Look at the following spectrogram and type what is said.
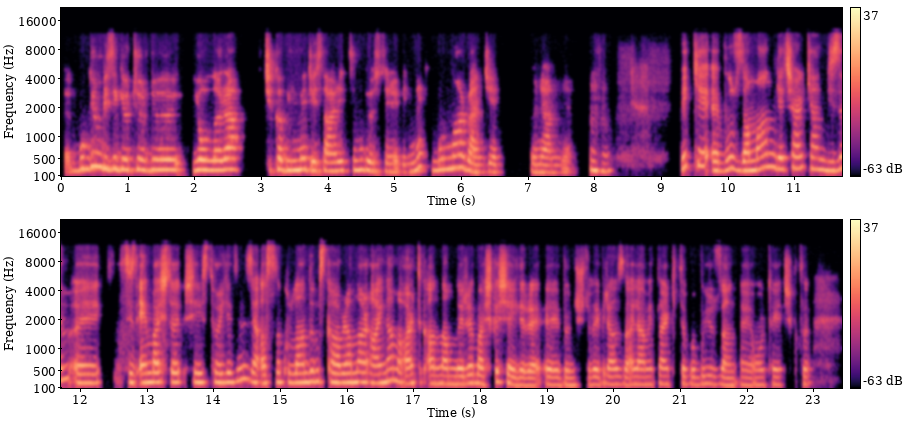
e, bugün bizi götürdüğü yollara çıkabilme cesaretini gösterebilmek bunlar bence önemli. Peki e, bu zaman geçerken bizim siz en başta şeyi söylediniz ya aslında kullandığımız kavramlar aynı ama artık anlamları başka şeylere e, dönüştü ve biraz da alametler kitabı bu yüzden e, ortaya çıktı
